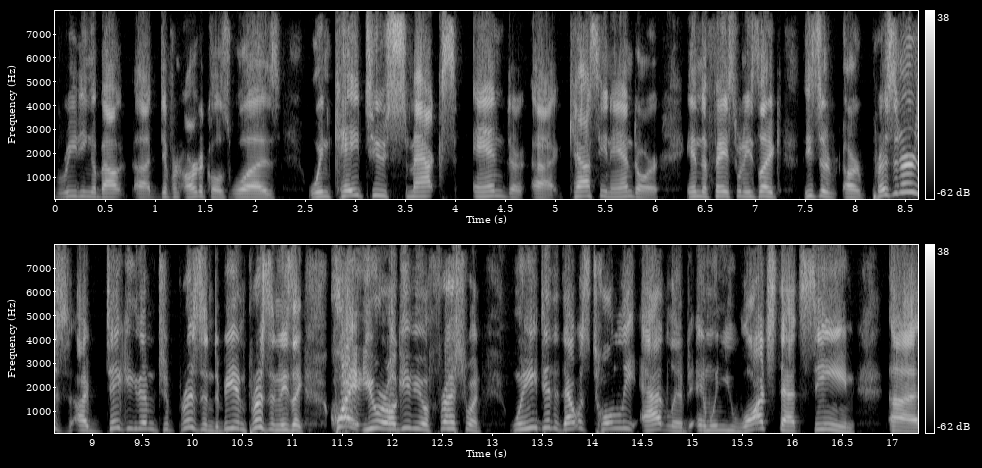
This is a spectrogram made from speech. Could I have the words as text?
reading about uh, different articles was when K2 smacks Andor, uh, Cassian Andor in the face when he's like, "These are are prisoners. I'm taking them to prison to be in prison." And he's like, "Quiet, you, or I'll give you a fresh one." When he did it, that was totally ad libbed. And when you watch that scene, uh,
